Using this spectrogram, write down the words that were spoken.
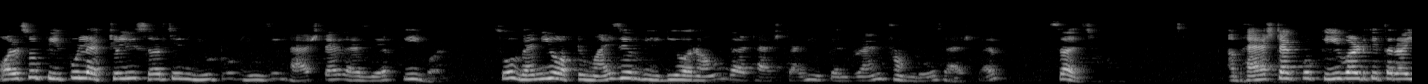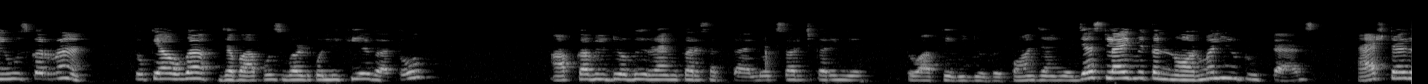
Also people actually search in YouTube using hashtag as their keyword So when you optimize your video around that hashtag, you can rank from those hashtag search. अब हैशटैग को कीवर्ड की तरह यूज़ कर रहे हैं तो क्या होगा? जब आप उस वर्ड को लिखिएगा तो आपका वीडियो भी रैंक कर सकता है। लोग सर्च करेंगे। तो आपके वीडियो पे पहुँच जाएँगे। Just like with normal YouTube tags hashtag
